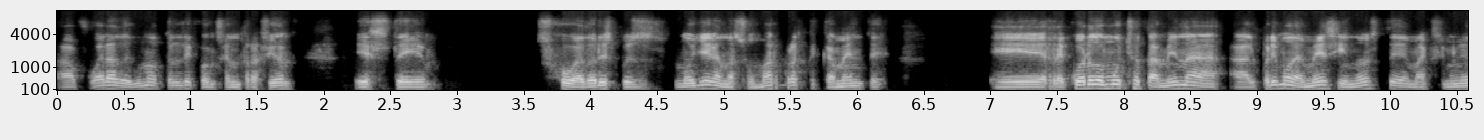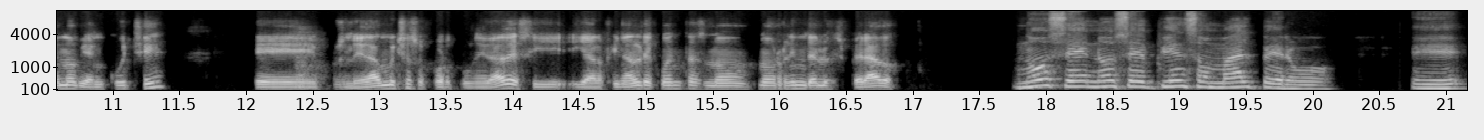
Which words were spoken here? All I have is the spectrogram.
afuera de un hotel de concentración. Este, los jugadores pues no llegan a sumar prácticamente. Eh, recuerdo mucho también al primo de Messi, ¿no? Este Maximiliano Biancucci, pues le dan muchas oportunidades y, y, al final de cuentas no, no rinde lo esperado. No sé, no sé, pienso mal, pero eh,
